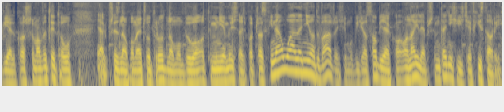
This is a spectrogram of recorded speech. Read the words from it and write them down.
wielkoszymowy tytuł. Jak przyznał po meczu, trudno mu było o tym nie myśleć podczas finału, ale nie odważy się mówić o sobie jako o najlepszym tenisiście w historii.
